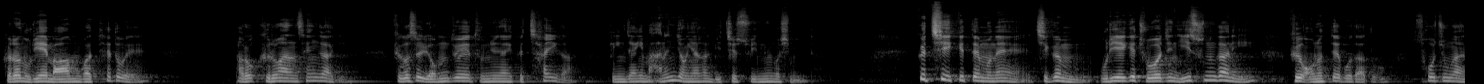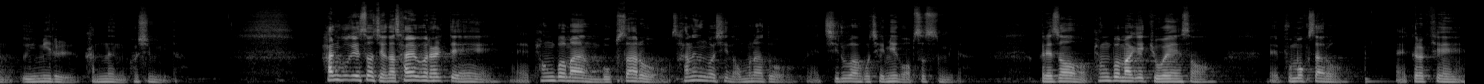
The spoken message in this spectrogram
그런 우리의 마음과 태도에 바로 그러한 생각이 그것을 염두에 두느냐의 그 차이가 굉장히 많은 영향을 미칠 수 있는 것입니다. 끝이 있기 때문에 지금 우리에게 주어진 이 순간이 그 어느 때보다도 소중한 의미를 갖는 것입니다. 한국에서 제가 사역을 할 때 평범한 목사로 사는 것이 너무나도 지루하고 재미가 없었습니다. 그래서 평범하게 교회에서 부목사로 그렇게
